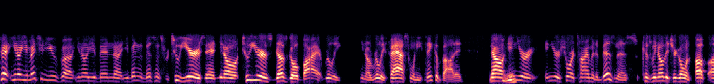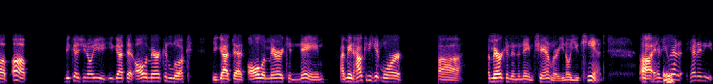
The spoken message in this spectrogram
so, you know, you mentioned you've uh, you know you've been uh, you've been in the business for two years, and you know, two years does go by really you know really fast when you think about it. Now, Mhm. in your in your short time in the business, because we know that you're going up, up, up, because you know you you got that all American look, you got that all American name. I mean, how can you get more uh, American in the name Chandler? You know, you can't. Uh, have you had had any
